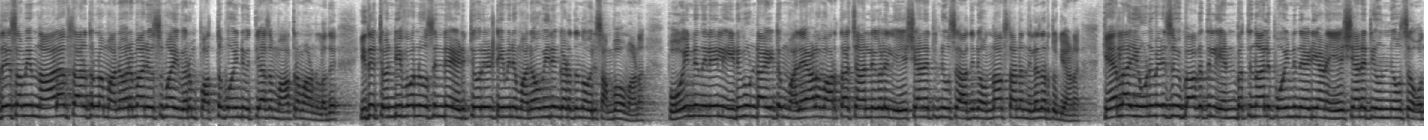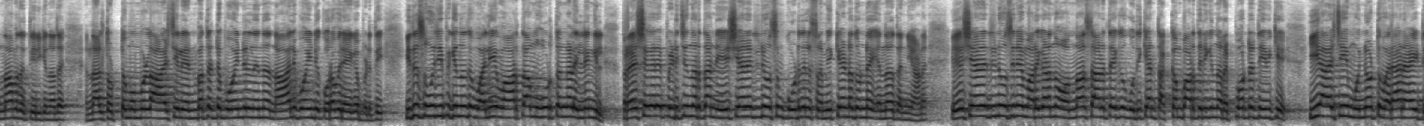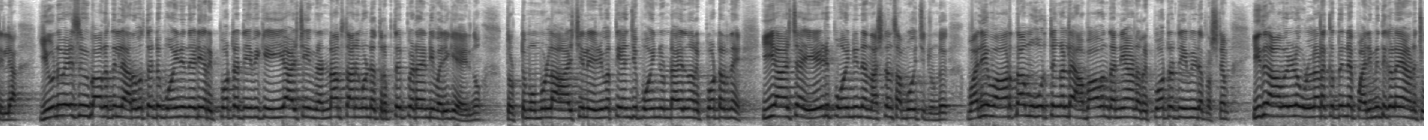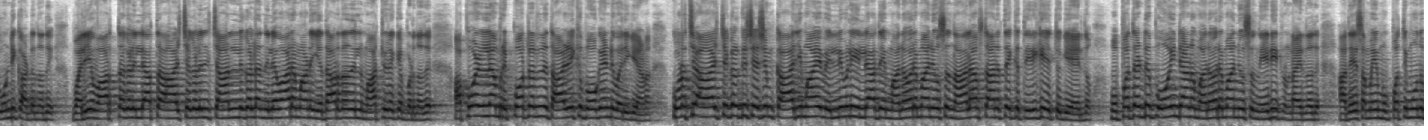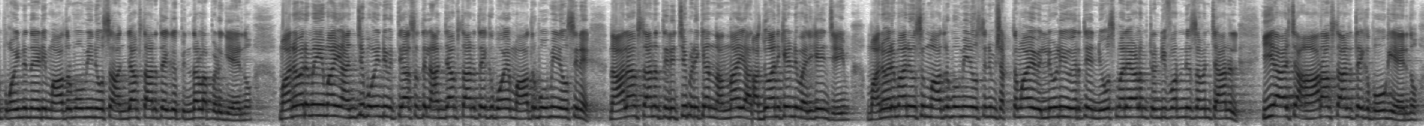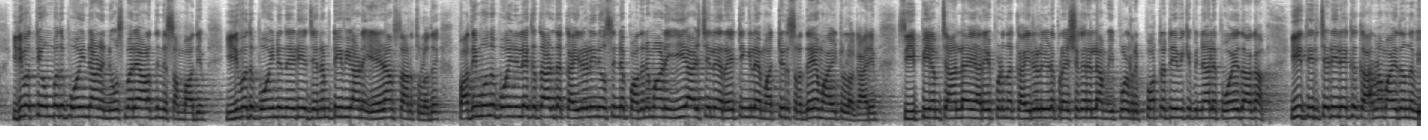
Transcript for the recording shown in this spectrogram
അതേസമയം നാലാം സ്ഥാനത്തുള്ള മനോരമ ന്യൂസുമായി വെറും പത്ത് പോയിന്റ് വ്യത്യാസം മാത്രമാണുള്ളത്. ഇത് ട്വന്റി ഫോർ ന്യൂസിന്റെ എഡിറ്റോറിയൽ ടീമിന് മനോവീര്യം കടത്തുന്ന ഒരു സംഭവമാണ്. പോയിന്റ് നിലയിൽ ഇടിവുണ്ടായിട്ടും മലയാള വാർത്താ ചാനലുകളിൽ ഏഷ്യാനെറ്റ് ന്യൂസ് അതിന്റെ ഒന്നാം സ്ഥാനം നിലനിർത്തുകയാണ്. കേരള യൂണിവേഴ്സ് വിഭാഗത്തിൽ എൺപത്തിനാല് പോയിന്റ് നേടിയാണ് ഏഷ്യാനെറ്റ് ന്യൂസ് ഒന്നാമതെത്തിയിരിക്കുന്നത്. എന്നാൽ തൊട്ടു മുമ്പുള്ള ആഴ്ചയിൽ എൺപത്തെട്ട് പോയിന്റിൽ നിന്ന് നാല് പോയിന്റ് കുറവ് രേഖപ്പെടുത്തി. ഇത് സൂചിപ്പിക്കുന്നത് വലിയ വാർത്താ മുഹൂർത്തങ്ങൾ ഇല്ലെങ്കിൽ പ്രേക്ഷകരെ പിടിച്ചു നിർത്താൻ ഏഷ്യാനെറ്റ് ന്യൂസും കൂടുതൽ ശ്രമിക്കേണ്ടതുണ്ട് എന്നത് തന്നെയാണ്. ഏഷ്യാനെറ്റ് ന്യൂസിനെ മറികടന്ന് ഒന്നാം സ്ഥാനത്തേക്ക് കുതിക്കാൻ തക്കം പാർത്തിരിക്കുന്ന റിപ്പോർട്ടർ ടി വിക്ക് ഈ ആഴ്ചയും മുന്നോട്ട് വരാനായിട്ടില്ല. യൂണിവേഴ്സ് വിഭാഗത്തിൽ അറുപത്തെട്ട് പോയിന്റ് നേടിയ റിപ്പോർട്ടർ ടി വിക്ക് ഈ ആഴ്ചയും രണ്ടാം സ്ഥാനം കൊണ്ട് തൃപ്തിപ്പെടേണ്ടി വരികയായിരുന്നു. തൊട്ടു മുമ്പുള്ള ആഴ്ചയിൽ എഴുപത്തിയഞ്ച് പോയിന്റ് ഉണ്ടായിരുന്ന റിപ്പോർട്ടറിന് ഈ ആഴ്ച ഏഴ് പോയിന്റിന്റെ നഷ്ടം സംഭവിച്ചിട്ടുണ്ട്. വലിയ വാർത്താ മുഹൂർത്തങ്ങളുടെ അഭാവം തന്നെയാണ് റിപ്പോർട്ടർ ടി വിയുടെ പ്രശ്നം. ഇത് അവരുടെ ഉള്ളടക്കത്തിന്റെ പരിമിതികളെയാണ് ചൂണ്ടിക്കാട്ടുന്നത്. വലിയ വാർത്തകളില്ലാത്ത ആഴ്ചകളിൽ ചാനലുകളുടെ നിലവാരമാണ് യഥാർത്ഥത്തിൽ മാറ്റുരയ്ക്കപ്പെടുന്നത്. അപ്പോഴെല്ലാം റിപ്പോർട്ടറിന് താഴേക്ക് പോകേണ്ടി വരികയാണ്. കുറച്ച് ആഴ്ചകൾക്ക് ശേഷം കാര്യമായ വെല്ലുവിളി ഇല്ലാതെ മനോരമ ന്യൂസ് നാലാം സ്ഥാനത്തേക്ക് തിരികെ എത്തുകയായിരുന്നു. മുപ്പത്തെട്ട് പോയിന്റാണ് മനോരമ ന്യൂസ് നേടിയിട്ടുണ്ടായിരുന്നത്. അതേസമയം മുപ്പത്തിമൂന്ന് പോയിന്റ് നേടി മാതൃഭൂമി ന്യൂസ് അഞ്ചാം സ്ഥാനത്തേക്ക് പിന്തള്ളപ്പെടുകയായിരുന്നു. മനോരമയുമായി അഞ്ച് പോയിന്റ് വ്യത്യാസത്തിൽ അഞ്ചാം സ്ഥാനത്തേക്ക് പോയ മാതൃഭൂമി ന്യൂസിന് നാലാം സ്ഥാനം തിരിച്ചു പിടിക്കാൻ നന്നായി അധ്വാനിക്കേണ്ടി വരികയും ചെയ്യും. മനോരമ ന്യൂസും മാതൃഭൂമി ന്യൂസിനും ശക്തമായ വെല്ലുവിളി ഉയർത്തിയ news Malayalam twenty four news seven channel ഈ ആഴ്ച ആറാം സ്ഥാനത്തേക്ക് പോവുകയായിരുന്നു. ഇരുപത്തിയൊമ്പത് പോയിന്റാണ് ന്യൂസ് മലയാളത്തിന്റെ സമ്പാദ്യം. ഇരുപത് പോയിന്റ് നേടിയ ജനം ടി വിയാണ് ഏഴാം സ്ഥാനത്തുള്ളത്. പതിമൂന്ന് പോയിന്റിലേക്ക് താഴ്ന്ന കൈരളി ന്യൂസിന്റെ പതനമാണ് ഈ ആഴ്ചയിലെ റേറ്റിംഗിലെ മറ്റൊരു ശ്രദ്ധേയമായിട്ടുള്ള കാര്യം. സി പി എം ചാനലായി അറിയപ്പെടുന്ന കൈരളിയുടെ പ്രേക്ഷകരെല്ലാം ഇപ്പോൾ റിപ്പോർട്ടർ ടി വിക്ക് പിന്നാലെ പോയതാകാം. ഈ തിരിച്ചടിയിലേക്ക് കാരണമായതെന്ന്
